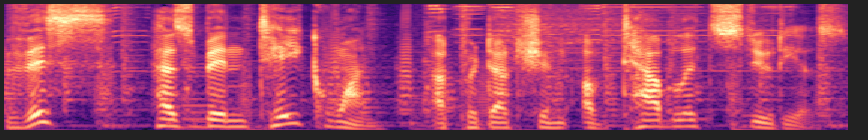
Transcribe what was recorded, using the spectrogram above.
This has been Take One, a production of Tablet Studios.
